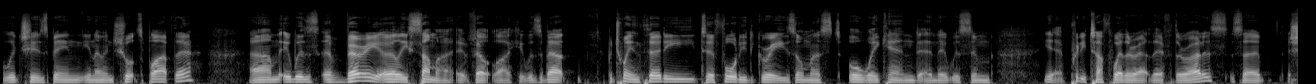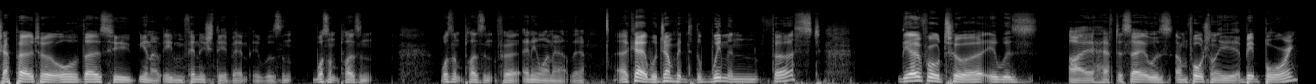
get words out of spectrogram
which has been, you know, in short supply up there. Um, it was a very early summer, it felt like. It was about between 30 to 40 degrees almost all weekend, and it was some, yeah, pretty tough weather out there for the riders. So, chapeau to all of those who, you know, even finished the event. It wasn't, wasn't pleasant. Wasn't pleasant for anyone out there. Okay, we'll jump into the women first. The overall tour, it was, I have to say, it was unfortunately a bit boring.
